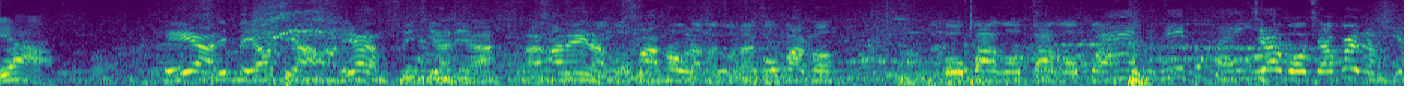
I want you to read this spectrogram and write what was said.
虾啊？虾啊，你袂晓食，虾啊用喙食尔。来，安尼啦，五百块有人来无？来五百块，五百，五百，五百。哎，不可以。这无超过两斤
